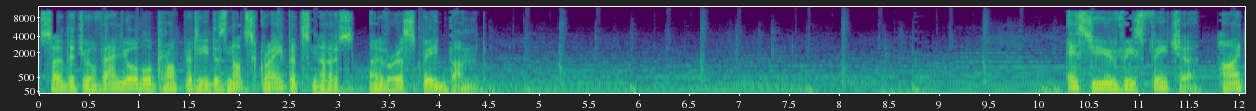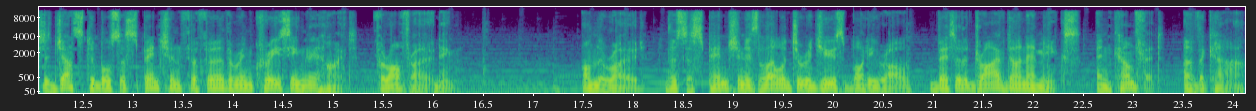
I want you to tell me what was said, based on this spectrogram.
so that your valuable property does not scrape its nose over a speed bump. SUVs feature height adjustable suspension for further increasing their height for off-roading. On the road, the suspension is lowered to reduce body roll, better the drive dynamics and comfort of the car.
